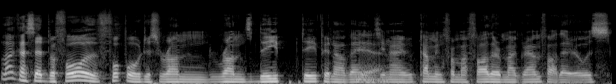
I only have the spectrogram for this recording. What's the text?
like I said before, the football just run runs deep, deep in our veins. Yeah. You know, coming from my father and my grandfather, it was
